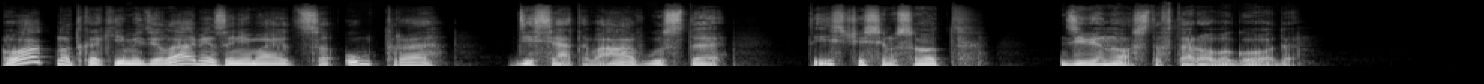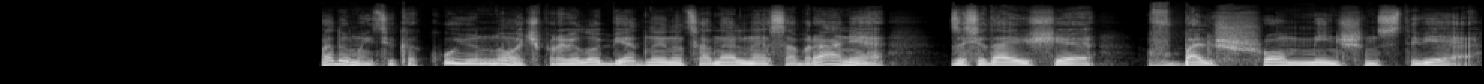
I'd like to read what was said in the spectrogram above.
Вот над какими делами занимается утро 10 августа 1792 года. Подумайте, какую ночь провело бедное национальное собрание — заседающая в большом меньшинстве,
